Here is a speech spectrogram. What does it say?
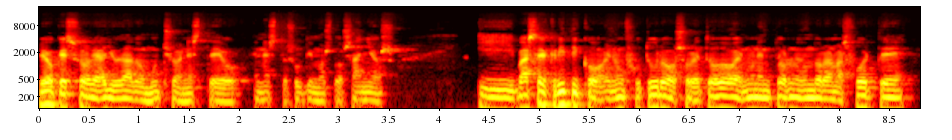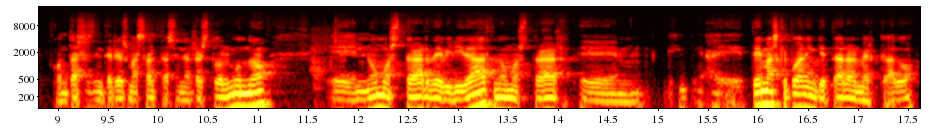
Creo que eso le ha ayudado mucho en, este, en estos últimos dos años. Y va a ser crítico en un futuro, sobre todo en un entorno de un dólar más fuerte, con tasas de interés más altas en el resto del mundo, eh, no mostrar debilidad, no mostrar eh, eh, temas que puedan inquietar al mercado,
